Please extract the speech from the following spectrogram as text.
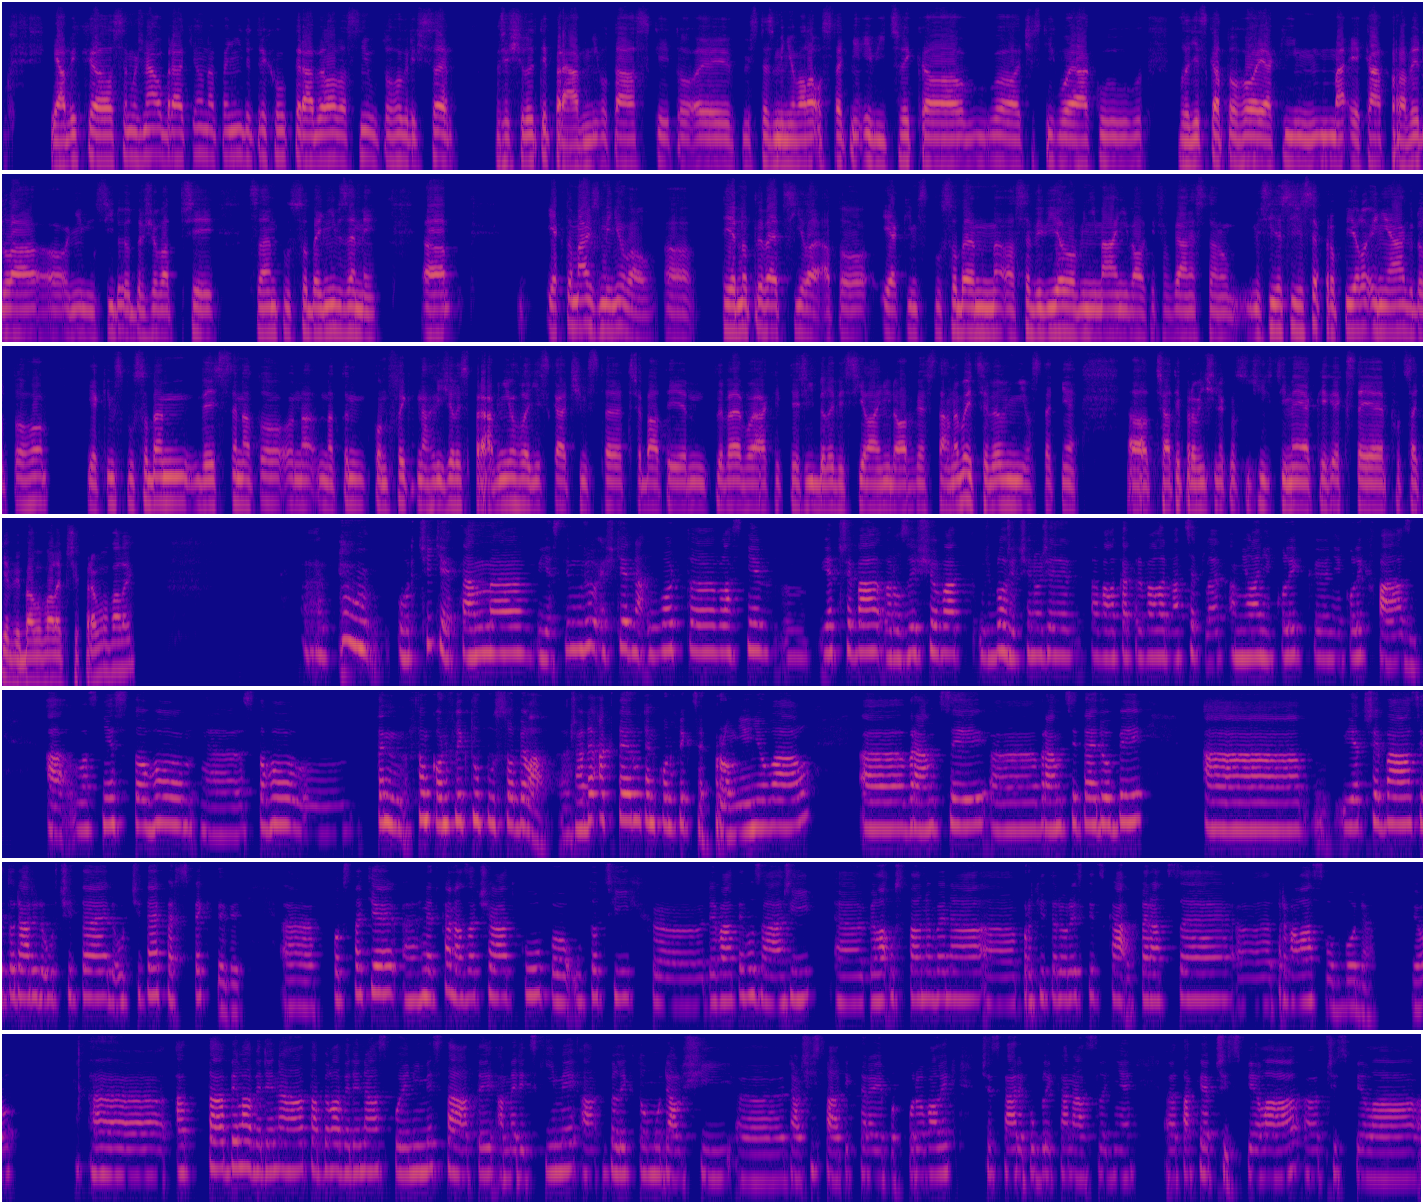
Já bych eh, se možná obrátil na paní Detrichovou, která byla vlastně u toho, když se řešili ty právní otázky, to vy jste zmiňovala ostatně i výcvik českých vojáků z hlediska toho, jaký, jaká pravidla oni musí dodržovat při svém působení v zemi. Jak to máš zmiňoval, ty jednotlivé cíle a to, jakým způsobem se vyvíjelo vnímání války v Afghánistánu. Myslíte si, že se propíjelo i nějak do toho, jakým způsobem vy jste na, to, na, na ten konflikt nahlíželi z právního hlediska, čím jste třeba ty jednotlivé vojáky, kteří byli vysíláni do Afganistánu, nebo i civilní ostatně, třeba ty provinční rekonstrukční týmy, jak, jak jste je v podstatě vybavovali, připravovali? Určitě. Tam, jestli můžu ještě na úvod, vlastně je třeba rozlišovat, už bylo řečeno, že ta válka trvala 20 let a měla několik, několik fází. A vlastně z toho, z toho ten, v tom konfliktu působila řada aktérů, ten konflikt se proměňoval v rámci, v rámci té doby a je třeba si to dát do určité, do určité perspektivy. V podstatě hnedka na začátku po útocích 9. září byla ustanovena protiteroristická operace Trvalá svoboda. Jo? A ta byla vedená, ta byla vedená spojenými státy americkými a byly k tomu další, další státy, které je podporovaly. Česká republika následně také přispěla, přispěla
